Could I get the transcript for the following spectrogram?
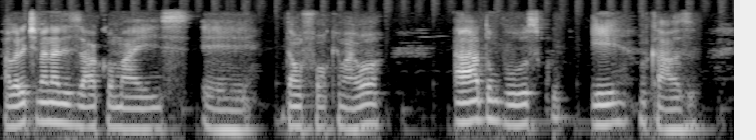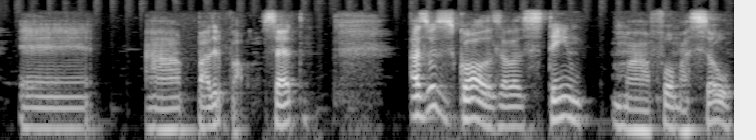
agora a gente vai analisar com mais. É, dar um foco maior a Dom Bosco e, no caso, é, a Padre Paulo, certo? As duas escolas, elas têm uma formação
